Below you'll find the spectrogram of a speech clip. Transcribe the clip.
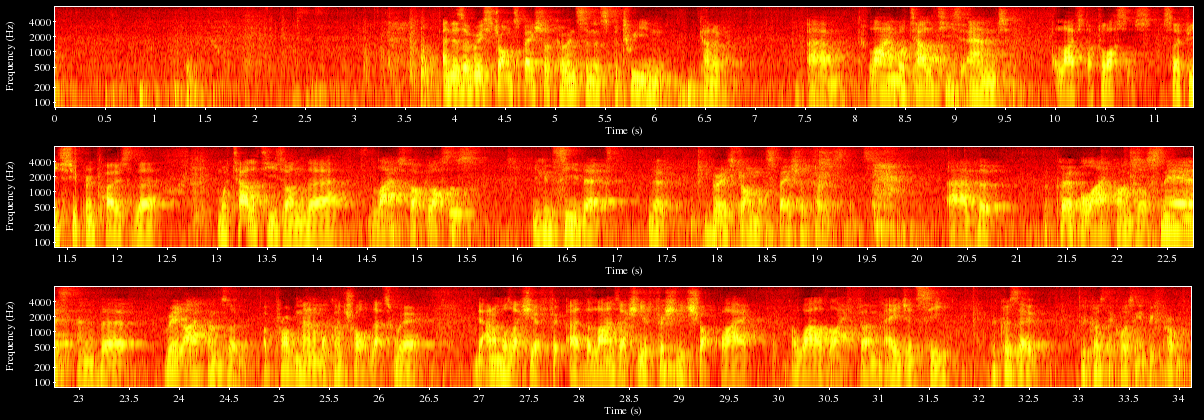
And there's a very strong spatial coincidence between kind of um, lion mortalities and livestock losses. So if you superimpose the mortalities on the livestock losses, you can see that you know, very strong spatial coincidence. Uh, the, the purple icons are snares and the red icons are, are problem animal control. That's where the animals actually, uh, the lions are actually officially shot by a wildlife um, agency because they because they're causing a big problem.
